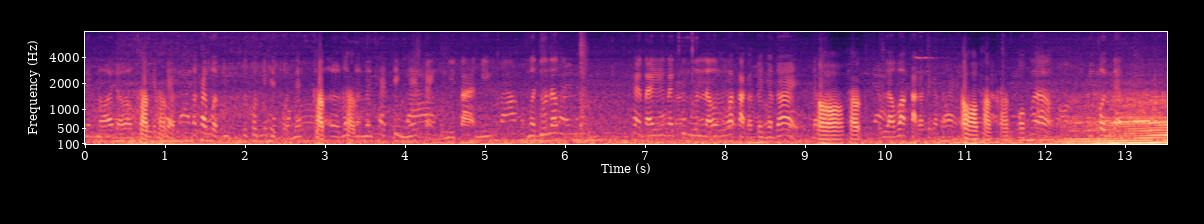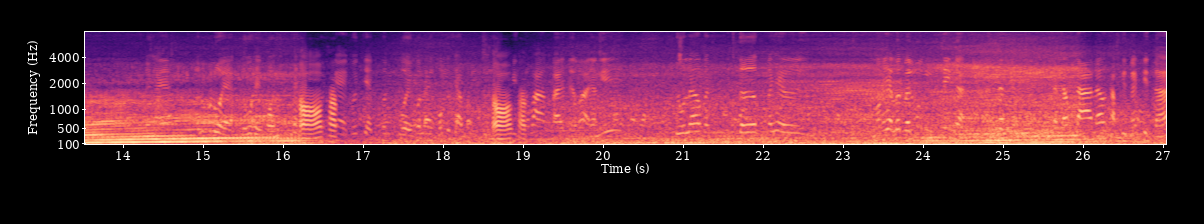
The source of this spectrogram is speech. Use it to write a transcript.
เล็กน้อยแต่ว่าครับครับแบบถ้าทั้งหมดเป็นคนไม่เหตุผลเนี่ยครับเออรครัถบมันไม่แค่ติ้งไม่ให้แต่งมีป้ายมีเหมือนดูแล้วแค่ใบใบคู่มือเราว่ากาดตัดเตือนกันได้แต่อ๋อว่าครับเราว่ากาดตัดเตือนกันได้อ๋อครับครับผมว่ามีคนแบบยังไงอะอารมณ์รวยอะดูเหตุผลอ๋อครับแก่คนเจ็บคนป่วยคนอะไรผมก็จะแบบอ๋อผิดครับก็ว่างไปแต่ว่าอย่างนี้ ดูแล้วมันเดิมไม่ใช่มันไม่ใช่รถเป็นรุ่นจริงอะแต่ธรรมดาแล้วขับผิดไม่ผิดนะ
